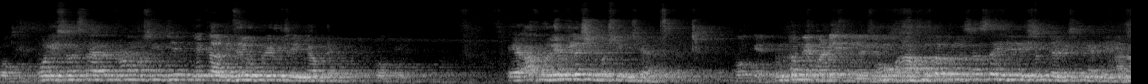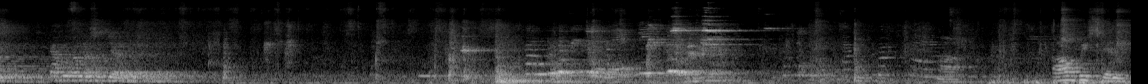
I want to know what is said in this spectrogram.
ઓકે પોલીસ સંસ્થા ત્રણ મશીન છે એક આ લીધેલું પડેલું છે અહીંયા આપણે. ઓકે એ આખું લેમિનેશન મશીન છે ઓકે હું તમને હું હા હું તમને સંસ્થા જે સમજાવીશ ત્યાં જઈને. આખું તમને સમજાવીશ. આ ઓફિસ છે એની.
